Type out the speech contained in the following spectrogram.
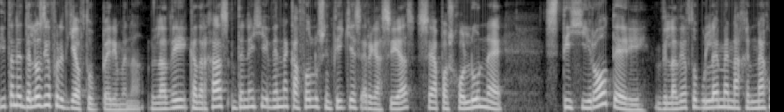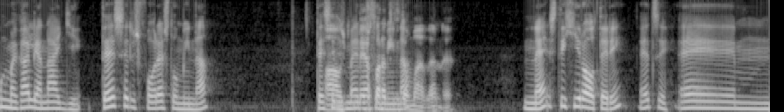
ήταν εντελώς διαφορετική από αυτό που περίμενα. Δηλαδή, καταρχάς δεν, έχει, δεν είναι καθόλου συνθήκες εργασίας, σε απασχολούν στη χειρότερη, δηλαδή αυτό που λέμε να, χρ- να έχουν μεγάλη ανάγκη τέσσερις φορές το μήνα, τέσσερις Α, όχι, μέρες Μία το φορά τη μήνα. βδομάδα, ναι. Ναι, στη χειρότερη, έτσι. Ε, μ,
